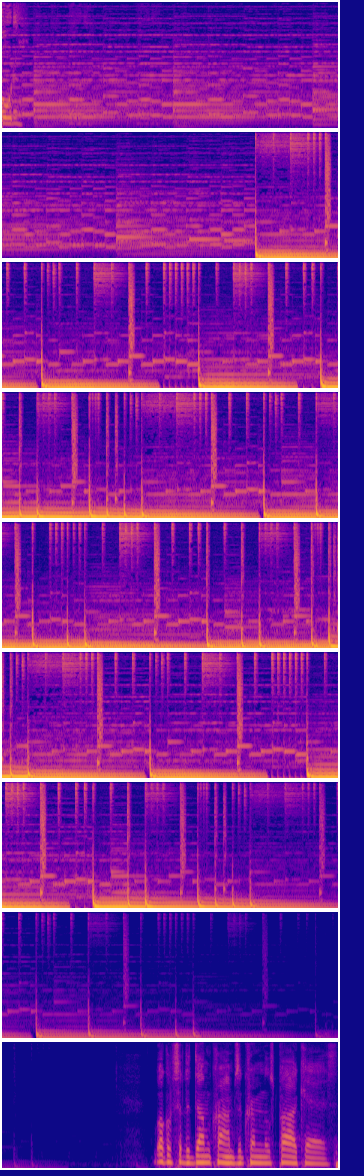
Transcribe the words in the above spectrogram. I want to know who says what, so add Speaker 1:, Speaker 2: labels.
Speaker 1: Buddha.
Speaker 2: To the Dumb Crimes and Criminals podcast.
